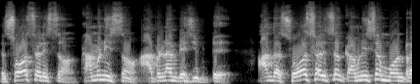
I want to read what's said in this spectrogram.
சோசலிசம் கம்யூனிசம் அப்படிலாம் பேசிவிட்டு அந்த சோசலிசம் கம்யூனிசம் போன்ற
